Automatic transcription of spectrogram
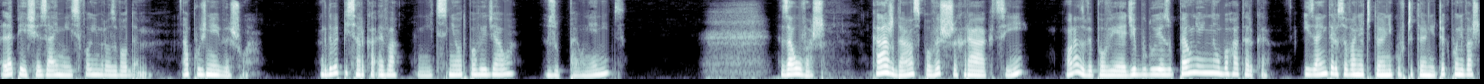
lepiej się zajmij swoim rozwodem. A później wyszła. A gdyby pisarka Ewa nic nie odpowiedziała, zupełnie nic? Zauważ, każda z powyższych reakcji oraz wypowiedzi buduje zupełnie inną bohaterkę i zainteresowanie czytelników, czytelniczek, ponieważ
